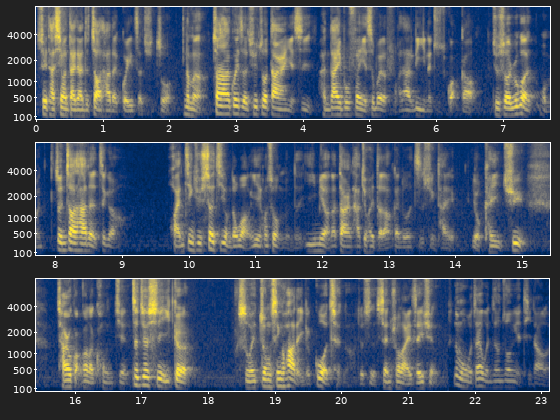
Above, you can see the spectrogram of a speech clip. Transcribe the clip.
所以他希望大家就照他的规则去做。那么照他的规则去做，当然也是很大一部分也是为了符合他的利益，那就是广告。就是说，如果我们遵照他的这个环境去设计我们的网页或是我们的 email，那当然他就会得到更多的资讯，他也有可以去。插入广告的空间，这就是一个所谓中心化的一个过程哦，就是 centralization。那么我在文章中也提到了，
